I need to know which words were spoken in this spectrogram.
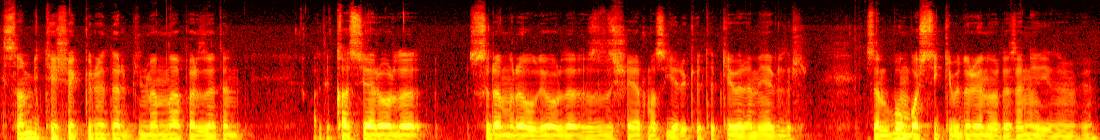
İnsan bir teşekkür eder, bilmem ne yapar zaten. Hadi kasiyer orada sıra mıra oluyor. Orada hızlı şey yapması gerekiyor. Tepki veremeyebilir. Sen bomboş sik gibi duruyorsun orada. Sen niye yedin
